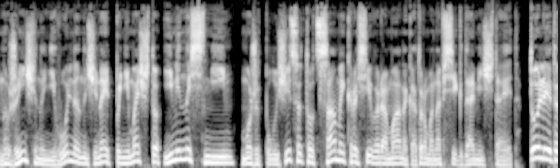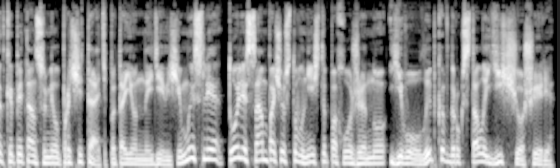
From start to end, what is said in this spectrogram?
Но женщина невольно начинает понимать, что именно с ним может получиться тот самый красивый роман, о котором она всегда мечтает. То ли этот капитан сумел прочитать потаенные девичьи мысли, то ли сам почувствовал нечто похожее, но его улыбка вдруг стала еще шире.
